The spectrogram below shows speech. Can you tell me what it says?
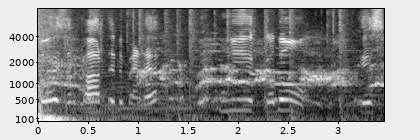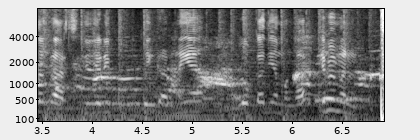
ਸੋ ਇਹ ਸਰਕਾਰ ਤੇ ਡਿਪੈਂਡ ਹੈ ਉਹਨੇ ਕਦੋਂ ਇਸ ਸੰਘਰਸ਼ ਦੀ ਜਿਹੜੀ ਪੂਰਤੀ ਕਰਨੀ ਹੈ ਲੋਕਾਂ ਦੀਆਂ ਮੰਗਾਂ ਕਿਵੇਂ ਮੰਨਣਗੇ?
